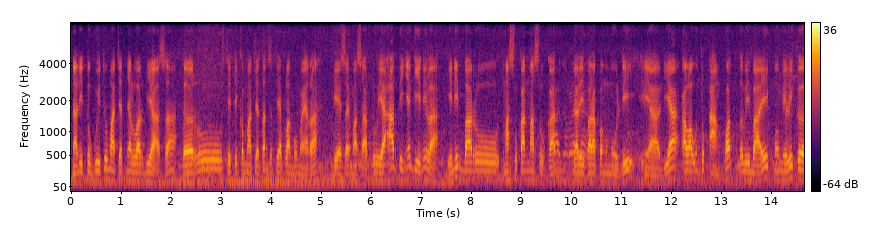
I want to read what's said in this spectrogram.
Nah di Tugu itu macetnya luar biasa. Terus titik kemacetan setiap lampu merah di SMA 1 ya artinya gini lah ini baru masukan-masukan dari para pengemudi ya dia kalau untuk angkot lebih baik memilih ke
